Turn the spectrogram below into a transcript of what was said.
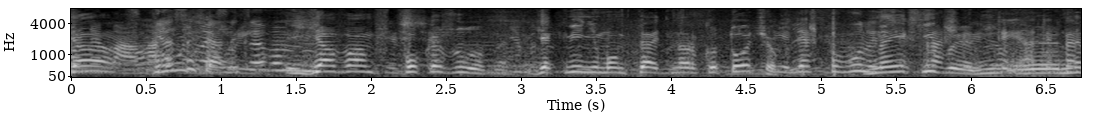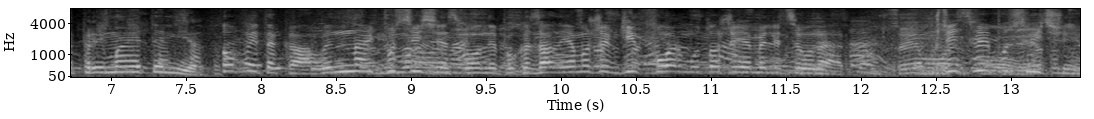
Я, Я це вам я вам покажу як мінімум п'ять наркоточок, на які ви е, не приймаєте мір. Хто ви така? Ви навіть посвідчення свого не показали. Я може вдів форму, теж є міліціонер. Покажіть своє посвідчення.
